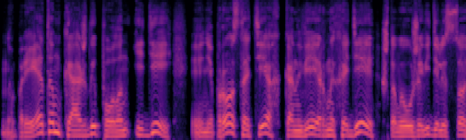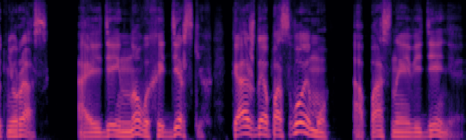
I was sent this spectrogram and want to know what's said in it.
Но при этом каждый полон идей, и не просто тех конвейерных идей, что вы уже видели сотню раз, а идей новых и дерзких, каждая по-своему опасное видение.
